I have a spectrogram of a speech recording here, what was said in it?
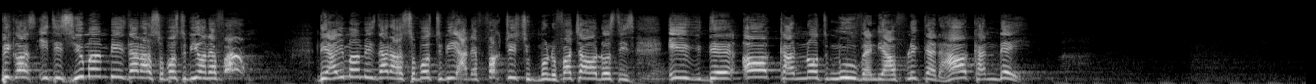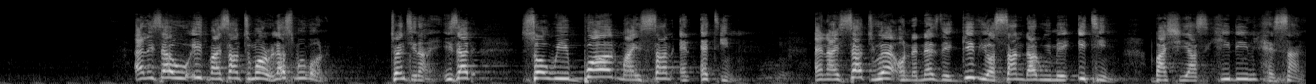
Because it is human beings that are supposed to be on a farm. They are human beings that are supposed to be at the factories to manufacture all those things. If they all cannot move and they are afflicted, how can they? And he said, We'll eat my son tomorrow. Let's move on. 29. He said, So we boiled my son and ate him. And I said to her on the next day, Give your son that we may eat him. But she has hidden her son.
